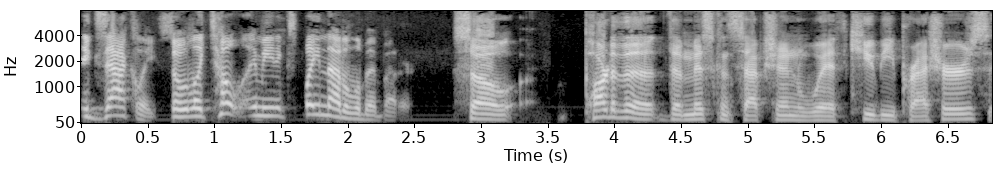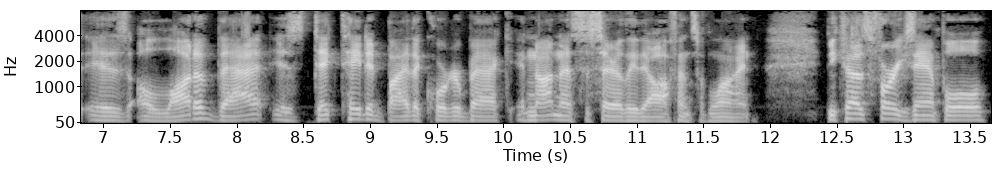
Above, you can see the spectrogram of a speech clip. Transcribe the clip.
Exactly. So, like, tell, I mean, explain that a little bit better. So, part of the the misconception with QB pressures is a lot of that is dictated by the quarterback and not necessarily the offensive line. Because, for example,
